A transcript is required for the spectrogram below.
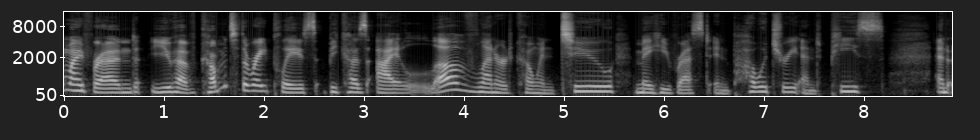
my friend, you have come to the right place because I love Leonard Cohen too. May he rest in poetry and peace and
